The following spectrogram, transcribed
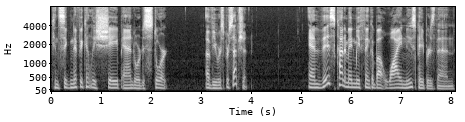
can significantly shape and or distort a viewer's perception. And this kind of made me think about why newspapers then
